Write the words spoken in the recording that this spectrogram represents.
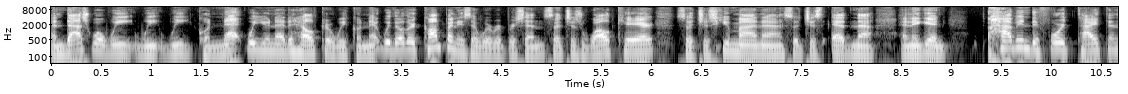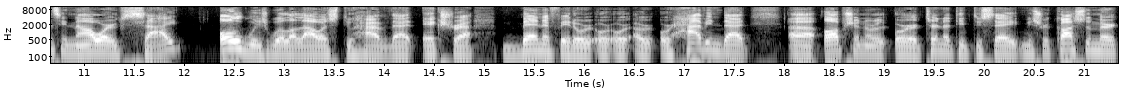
And that's what we, we, we connect with United Healthcare. We connect with other companies that we represent, such as WellCare, such as Humana, such as Aetna, And again, having the four titans in our side always will allow us to have that extra benefit or or, or, or, or having that uh, option or, or alternative to say, Mr. Customer,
